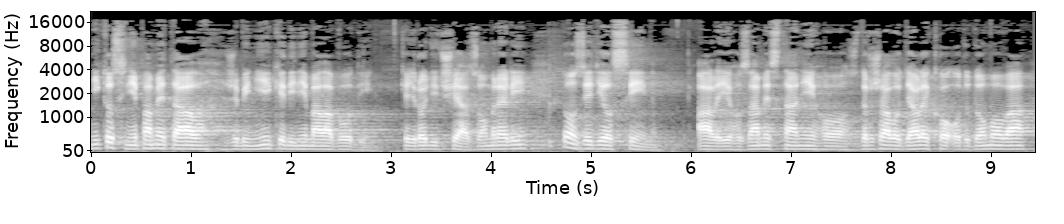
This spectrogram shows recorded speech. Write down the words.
Nikto si nepamätal, že by niekedy nemala vody. Keď rodičia zomreli, dom zdedil syn, ale jeho zamestnanie ho zdržalo ďaleko od domova,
